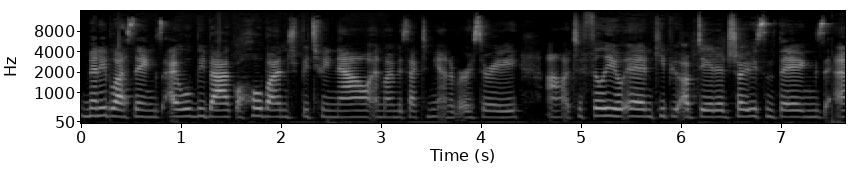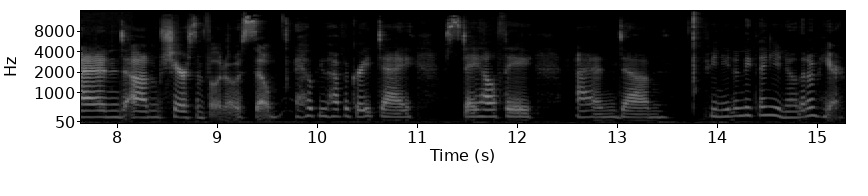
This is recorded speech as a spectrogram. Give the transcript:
many blessings. I will be back a whole bunch between now and my mastectomy anniversary uh, to fill you in, keep you updated, show you some things, and um, share some photos. So I hope you have a great day. Stay healthy. And um, if you need anything, you know that I'm here.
